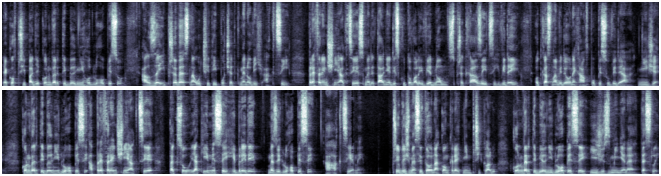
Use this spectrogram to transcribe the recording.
jako v případě konvertibilního dluhopisu, a lze ji převést na určitý počet kmenových akcí. Preferenční akcie jsme detailně diskutovali v jednom z předcházejících videí, odkaz na video nechám v popisu videa níže. Konvertibilní dluhopisy a preferenční akcie tak jsou jakými si hybridy mezi dluhopisy a akciemi. Přibližme si to na konkrétním příkladu. Konvertibilní dluhopisy již zmíněné Tesly.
